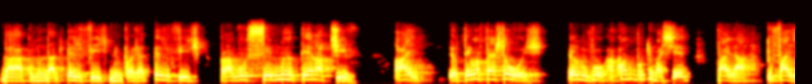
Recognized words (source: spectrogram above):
da comunidade Peso Fit, do projeto Peso Fit, para você manter ativo. Ai, eu tenho uma festa hoje, eu não vou, acorda um pouquinho mais cedo, vai lá, tu faz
